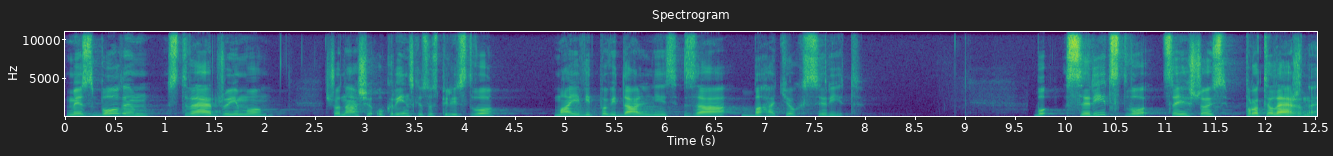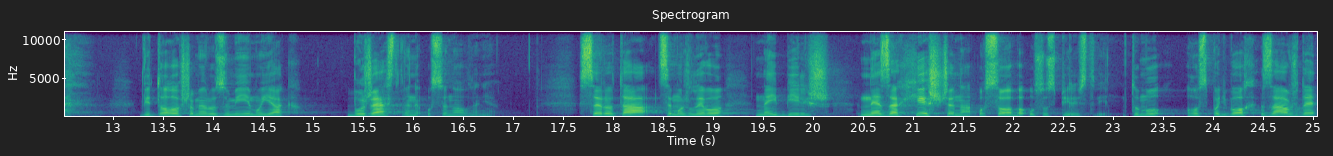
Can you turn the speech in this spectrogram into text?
ми з болем стверджуємо, що наше українське суспільство має відповідальність за багатьох сиріт. Бо сирітство це є щось протилежне від того, що ми розуміємо як божественне усиновлення. Сирота це, можливо, найбільш незахищена особа у суспільстві. Тому Господь Бог завжди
